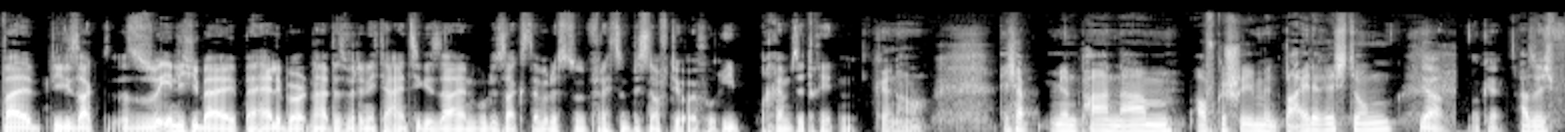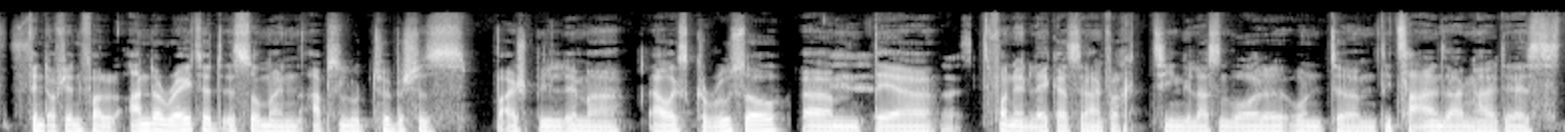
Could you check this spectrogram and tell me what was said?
weil, wie gesagt, also so ähnlich wie bei, bei Halliburton halt, das wird ja nicht der einzige sein, wo du sagst, da würdest du vielleicht so ein bisschen auf die Euphoriebremse treten. Genau. Ich habe mir ein paar Namen aufgeschrieben in beide Richtungen. Ja, okay. Also ich finde auf jeden Fall underrated ist so mein absolut typisches Beispiel immer Alex Caruso, ähm, der nice. von den Lakers ja einfach ziehen gelassen wurde und ähm, die Zahlen sagen halt, er ist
